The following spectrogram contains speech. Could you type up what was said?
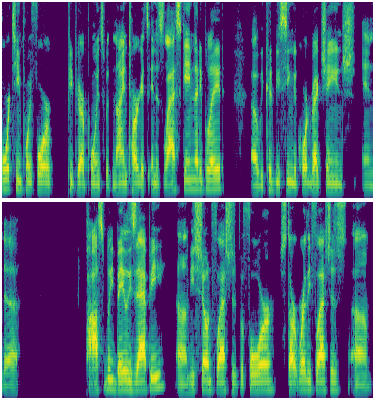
14.4 PPR points with nine targets in his last game that he played. Uh, we could be seeing a quarterback change and uh, possibly Bailey Zappe. Um, he's shown flashes before, start worthy flashes. Um,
